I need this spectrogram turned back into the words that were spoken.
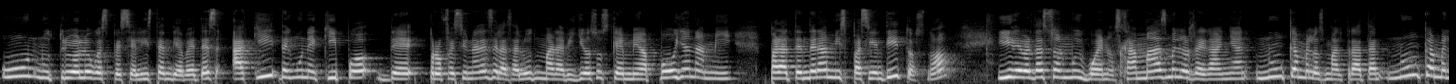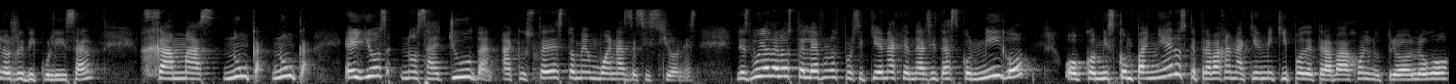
un nutriólogo especialista en diabetes, aquí tengo un equipo de profesionales de la salud maravillosos que me apoyan a mí para atender a mis pacientitos, ¿no? Y de verdad son muy buenos, jamás me los regañan, nunca me los maltratan, nunca me los ridiculizan. Jamás, nunca, nunca. Ellos nos ayudan a que ustedes tomen buenas decisiones. Les voy a dar los teléfonos por si quieren agendar citas conmigo o con mis compañeros que trabajan aquí en mi equipo de trabajo, el nutriólogo,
